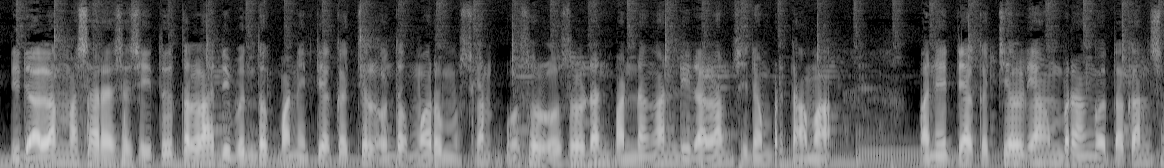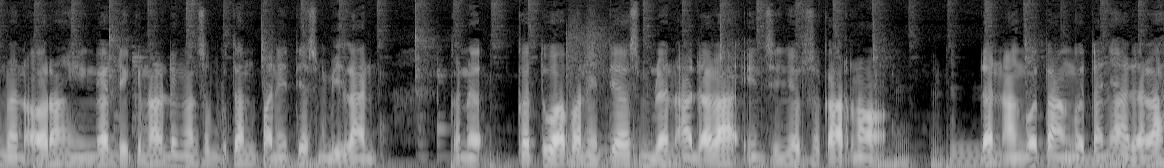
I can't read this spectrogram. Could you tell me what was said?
Di dalam masa reses itu telah dibentuk panitia kecil untuk merumuskan usul-usul dan pandangan di dalam sidang pertama. Panitia kecil yang beranggotakan 9 orang hingga dikenal dengan sebutan Panitia 9. Ketua Panitia 9 adalah Insinyur Soekarno dan anggota-anggotanya adalah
